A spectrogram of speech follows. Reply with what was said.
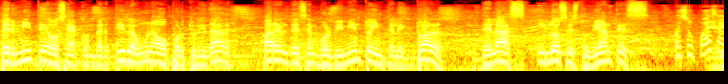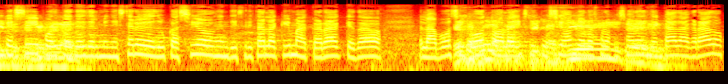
permite o se ha convertido en una oportunidad para el desenvolvimiento intelectual de las y los estudiantes. Por supuesto que sí, porque desde el Ministerio de Educación en Distrital aquí Macará que da la voz y voto a la institución de los profesores de cada grado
